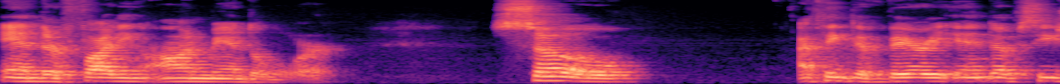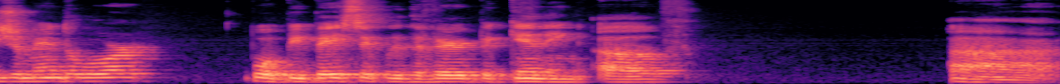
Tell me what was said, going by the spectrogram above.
and they're fighting on Mandalore. So, I think the very end of Siege of Mandalore will be basically the very beginning of uh,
